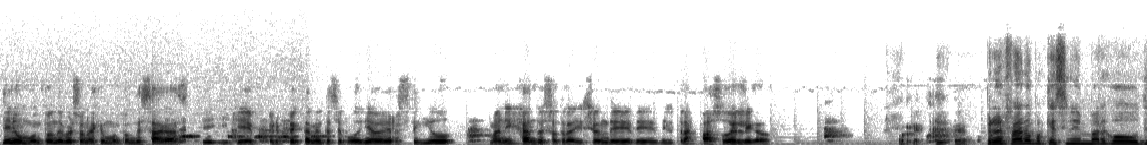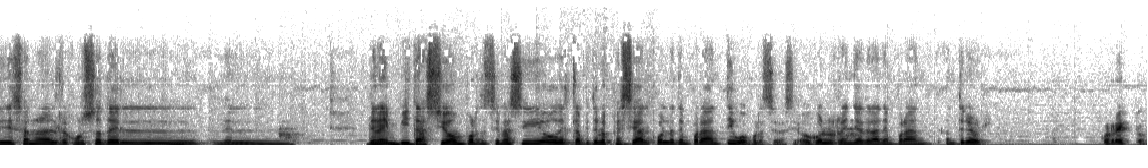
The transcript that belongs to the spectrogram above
tiene un montón de personajes, un montón de sagas y, que perfectamente se podría haber seguido manejando esa tradición del traspaso del legado. Pero, es raro porque sin embargo utilizaron el recurso del, de la invitación, por decirlo así, o del capítulo especial con la temporada antigua, por decirlo así, o con los Rangers de la temporada anterior. Correcto.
